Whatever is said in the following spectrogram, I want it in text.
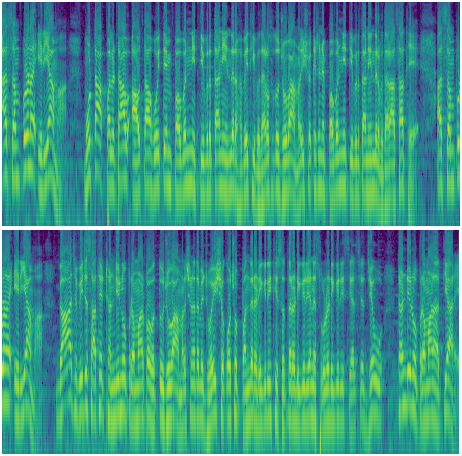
આ સંપૂર્ણ એરિયામાં મોટા પલટાવ આવતા હોય તેમ પવનની તીવ્રતાની અંદર હવેથી વધારો થતો જોવા મળી શકે છે અને પવનની તીવ્રતાની અંદર વધારા સાથે આ સંપૂર્ણ એરિયામાં ગાજવીજ સાથે ઠંડીનું પ્રમાણ પણ વધતું જોવા મળશે અને તમે જોઈ શકો છો પંદર ડિગ્રીથી સત્તર ડિગ્રી અને સોળ ડિગ્રી સેલ્સિયસ જેવું ઠંડીનું પ્રમાણ અત્યારે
